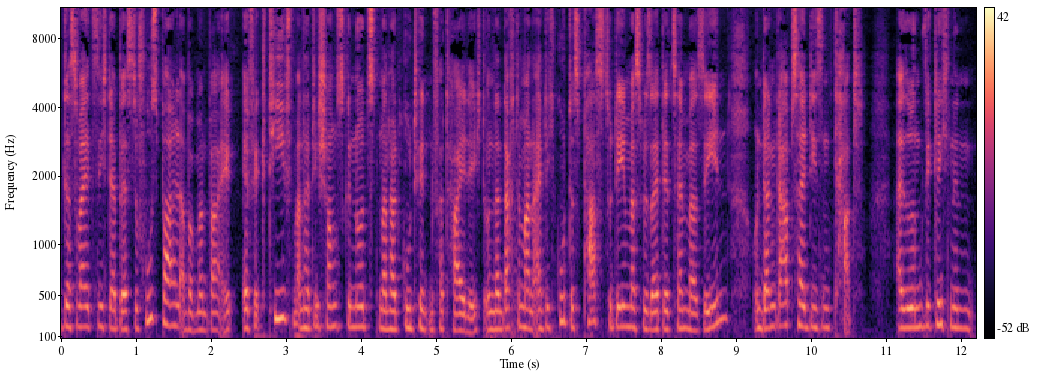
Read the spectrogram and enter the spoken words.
das war jetzt nicht der beste Fußball, aber man war e- effektiv, man hat die Chance genutzt, man hat gut hinten verteidigt. Und dann dachte man eigentlich, gut, das passt zu dem, was wir seit Dezember sehen. Und dann gab's halt diesen Cut. Also wirklich einen,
